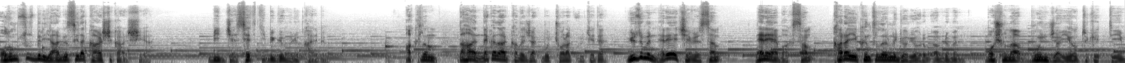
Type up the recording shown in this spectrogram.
olumsuz bir yargısıyla karşı karşıya. Bir ceset gibi gömülü kalbim. Aklım daha ne kadar kalacak bu çorak ülkede? Yüzümü nereye çevirsem, nereye baksam kara yıkıntılarını görüyorum ömrümün. Boşuna bunca yıl tükettiğim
